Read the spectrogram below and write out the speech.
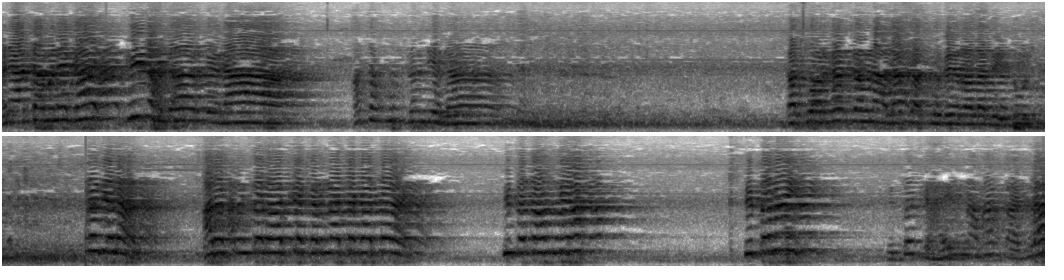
आणि आता म्हणे काय? तीन हजार देणार. आता कुठलं देणार? का स्वर्गात जाऊन आला का कुबेराला भेटून? देणार अरे तुमचं राज्य कर्नाटकात आहे. तिथं जाऊन द्या तिथं नाही. तिथं जाहीरनामा काढला.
